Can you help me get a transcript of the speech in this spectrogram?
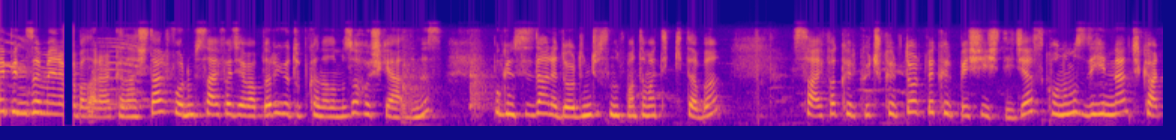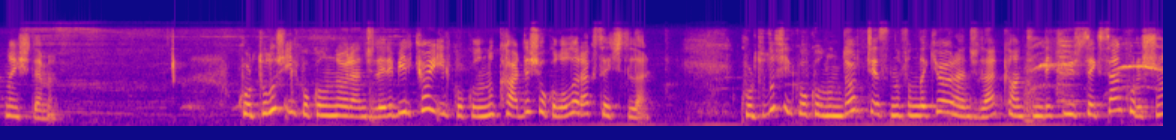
Hepinize merhabalar arkadaşlar. Forum Sayfa Cevapları YouTube kanalımıza hoş geldiniz. Bugün sizlerle 4. sınıf matematik kitabı sayfa 43, 44 ve 45'i işleyeceğiz. Konumuz zihinden çıkartma işlemi. Kurtuluş İlkokulu'nun öğrencileri bir köy ilkokulunu kardeş okul olarak seçtiler. Kurtuluş İlkokulu'nun 4C sınıfındaki öğrenciler kantindeki 180 kuruşun,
